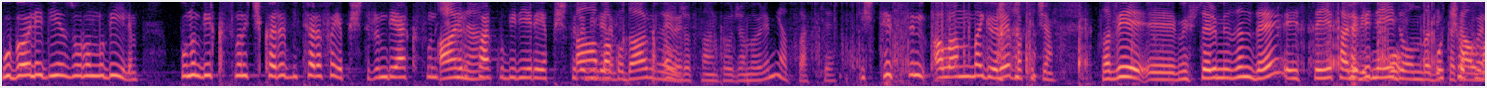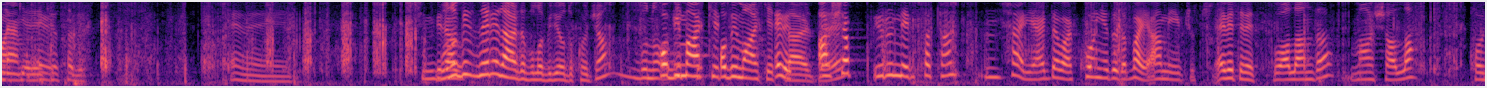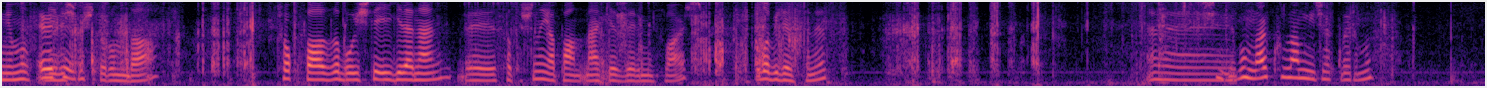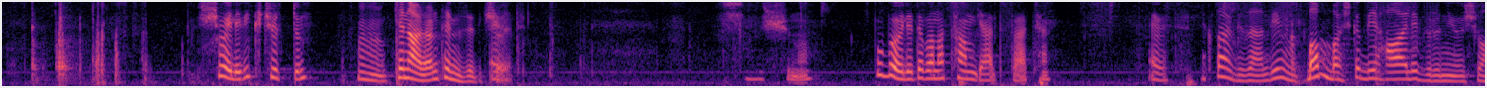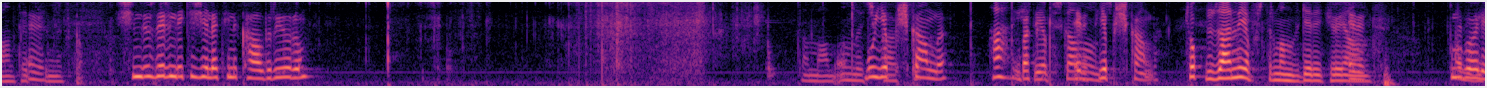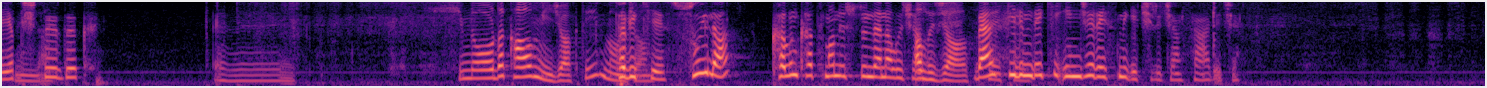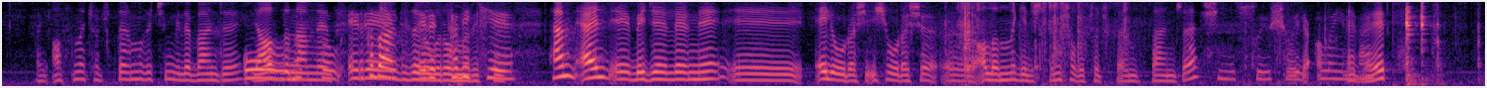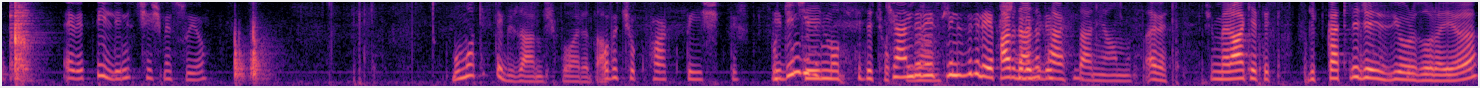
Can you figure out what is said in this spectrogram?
Bu böyle diye zorunlu değilim. Bunun bir kısmını çıkarır bir tarafa yapıştırırım. Diğer kısmını çıkarıp Aynen. farklı bir yere Aa, yapıştırabilirim. bak o daha güzel Evet. olacak sanki hocam öyle mi yapsak ki? İşte tepsim alanına göre bakacağım. Tabii e, müşterimizin de isteği talebi Tabii, neydi o- onu da o dikkate çok almak önemli, gerekiyor evet. tabii. Evet. Şimdi biraz Bunu biz nerelerde bulabiliyorduk hocam? Bunu Hobi market. Hobi marketlerde. Evet, ahşap ürünleri satan her yerde var. Konya'da da bayağı mevcut. Evet evet bu alanda maşallah Konya'mız Evet, gelişmiş durumda. Çok fazla bu işle ilgilenen, e, satışını yapan merkezlerimiz var. Bulabilirsiniz. Evet. Şimdi bunlar kullanmayacaklarımız. Şöyle bir küçülttüm. Hı hı, kenarlarını temizledik şöyle. Evet. Şimdi şunu. Bu böyle de bana tam geldi zaten. Evet. Ne kadar güzel değil mi? Bambaşka bir hale bürünüyor şu an tepsimiz. Şimdi üzerindeki jelatini kaldırıyorum. Tamam onu da Bu yapışkanlı. Hah işte Bakın, yapışkan Evet olmuş. yapışkanlı. Çok düzenli yapıştırmanız gerekiyor yalnız. Evet. Bunu Hadi böyle bismillah. yapıştırdık. Evet. Şimdi orada kalmayacak değil mi Tabii hocam? ki suyla kalın katmanın üstünden alacağım. Alacağız, Ben peki. filmdeki ince resmi geçireceğim sadece. Ay, aslında çocuklarımız için bile bence Oo, yaz dönemleri nasıl? ne Evet, kadar güzel evet, olur tabii onlar ki. için. Hem el e, becerilerini, e, el uğraşı, iş uğraşı e, alanını geliştirmiş olur çocuklarımız bence. Şimdi suyu şöyle alayım ben. Evet. Evet bildiğimiz çeşme suyu. Bu motif de güzelmiş bu arada. O da çok farklı değişiktir. Bu Dediğim çiçeğin gibi motifi de çok kendi güzelmiş. resminizi bile Harbiden de yapıştırabilirsiniz. tersten yalnız. Evet. Şimdi merak ettik. Dikkatlice izliyoruz orayı.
